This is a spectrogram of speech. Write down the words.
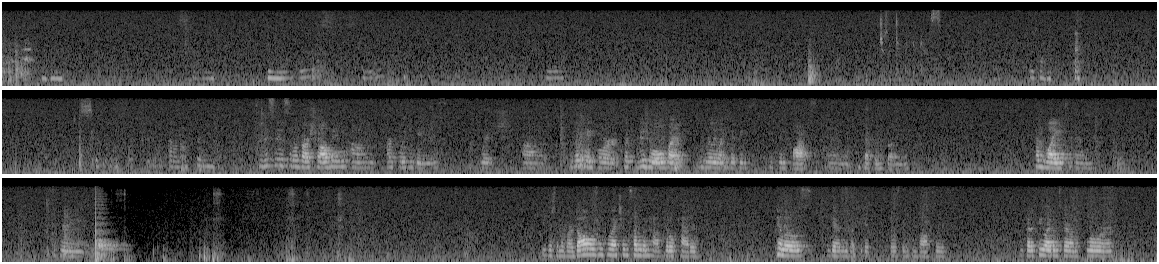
Which are too big, I guess. There's one. Just if we can flip through that. I don't know. if we're gonna- So this is some of our shelving, um, our toys and games, which, uh, is okay for quick visual, but we really like to get these, these in spots and protect them from, from light and security. These are some of our dolls in collection. Some of them have little padded pillows. Again, we'd like to get those things in boxes. We've got a few items there on the floor,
